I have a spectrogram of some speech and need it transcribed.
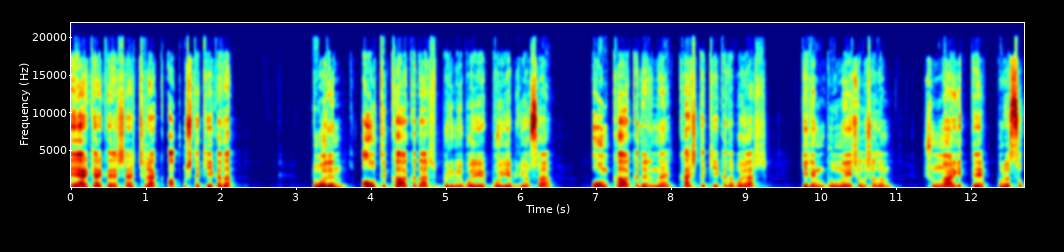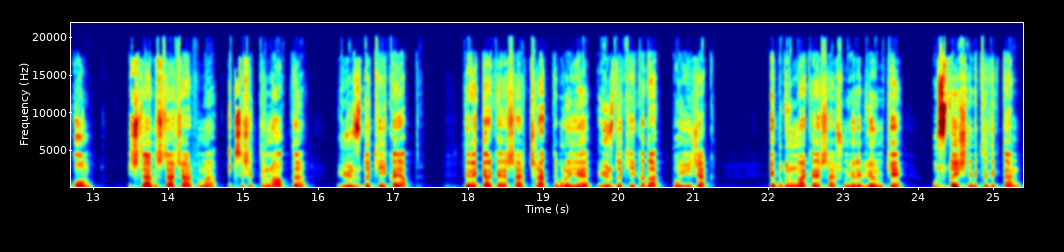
Eğer ki arkadaşlar çırak 60 dakikada duvarın 6K kadar bölümünü boy boyayabiliyorsa 10K kadarını kaç dakikada boyar? Gelin bulmaya çalışalım. Şunlar gitti. Burası 10. İçler dışlar çarpımı x eşittir ne yaptı? 100 dakika yaptı. Demek ki arkadaşlar çırak da burayı 100 dakikada boyayacak. E bu durumda arkadaşlar şunu görebiliyorum ki usta işini bitirdikten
